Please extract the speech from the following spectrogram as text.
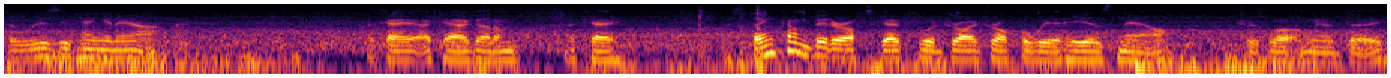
So where's he hanging out? Okay, okay, I got him. Okay. I think I'm better off to go for a dry dropper where he is now, which is what I'm going to do.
